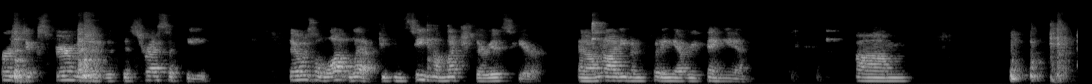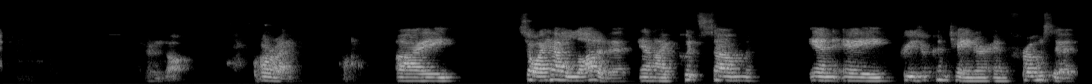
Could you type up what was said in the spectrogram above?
first experimented with this recipe, there was a lot left. You can see how much there is here. And I'm not even putting everything in. Um, turn it off. All right. I so I had a lot of it and I put some in a freezer container and froze it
